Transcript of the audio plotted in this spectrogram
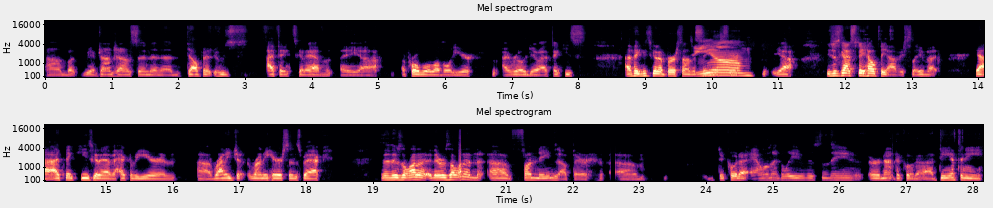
um, but we have John Johnson and then Delpit, who's I think is going to have a uh, a Pro Bowl level year. I really do. I think he's I think he's going to burst on the scene. Damn. Yeah, he's just got to stay healthy, obviously. But yeah, I think he's going to have a heck of a year. And uh, Ronnie Ronnie Harrison's back. And there's a lot of there was a lot of uh, fun names out there. Um, Dakota Allen, I believe, is the name, or not Dakota, uh, D'Anthony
